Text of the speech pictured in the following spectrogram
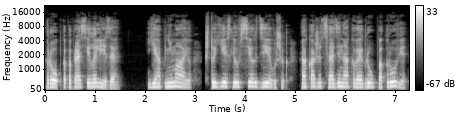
робко попросила Лиза. Я понимаю, что если у всех девушек окажется одинаковая группа крови,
